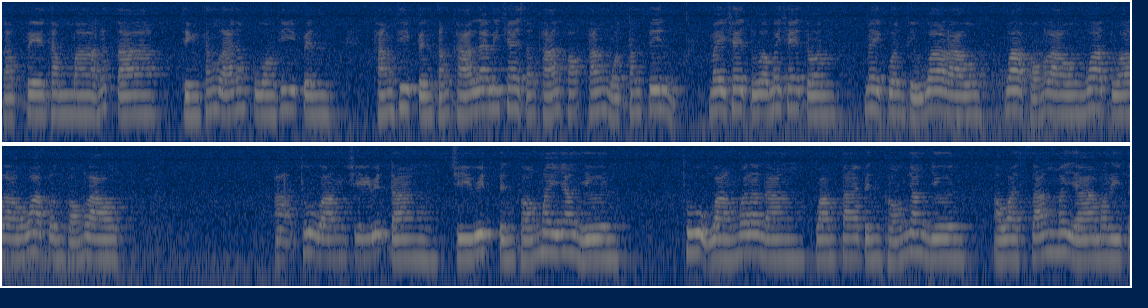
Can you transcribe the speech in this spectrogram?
สัพเพธรรมานตตา สิ่งทั้งหลายทั้งปวงที่เป็นทั้งที่เป็นสังขารและไม่ใช่สังขารเพราะทั้งหมดทั้งสิ้น ไม่ใช่ตัวไม่ใช่ตน ไม่ควรถือว่าเรา ว่าของเราว่าตัวเราว่าตนของเราอะทุวังชีวิตตัง ชีวิตเป็นของไม่ยั่งยืน ทุวังมรณัง ความตายเป็นของยั่งยืน อวัสสังมยามริต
